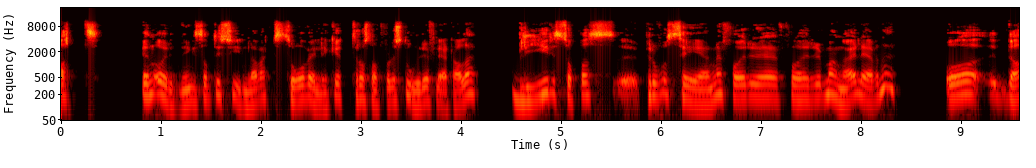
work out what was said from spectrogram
at en ordning som tilsynelatende har vært så vellykket, tross alt for det store flertallet, blir såpass eh, provoserende for, eh, for mange av elevene. Og da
